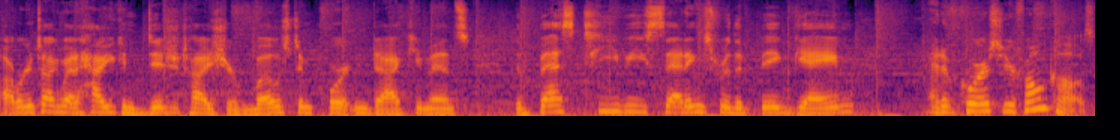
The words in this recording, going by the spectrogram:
Uh, we're going to talk about how you can digitize your most important documents, the best TV settings for the big game, and of course, your phone calls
